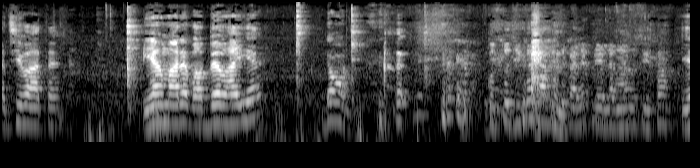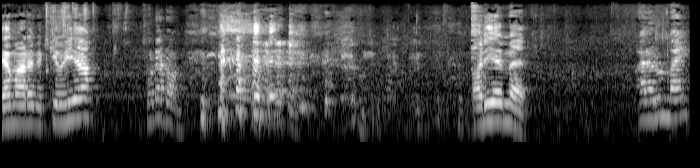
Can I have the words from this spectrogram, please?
अच्छी बात है। ये हमारे भव्य भाई है। डॉन। कुछ तो पहले प्लेट लगाना तो सीखा। ये हमारे विक्की भैया। छोटा डॉन। और ये मैं। और अरुण भाई।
